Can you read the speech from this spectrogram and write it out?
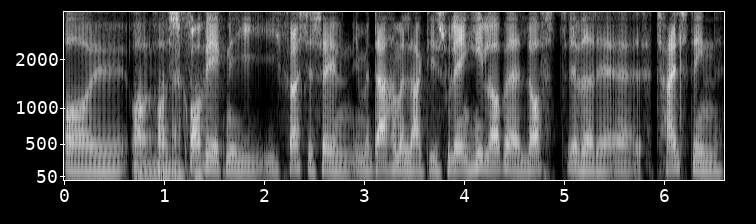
Og, øh, og, og altså. skråvæggene i, i første salen, jamen der har man lagt isolering helt op af loft, jeg ved det, af teglstenene.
